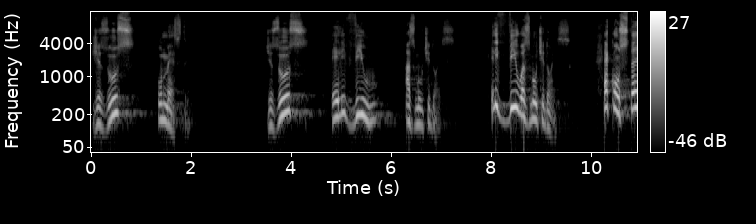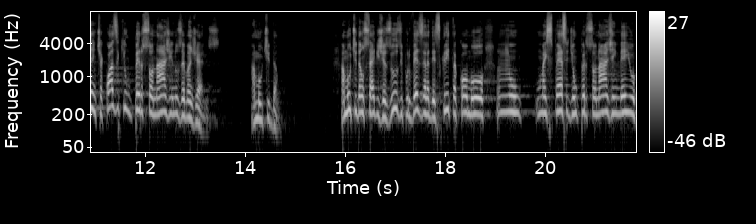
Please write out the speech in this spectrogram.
Jesus, o Mestre. Jesus, ele viu as multidões. Ele viu as multidões. É constante, é quase que um personagem nos evangelhos. A multidão. A multidão segue Jesus e por vezes ela é descrita como um, uma espécie de um personagem meio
